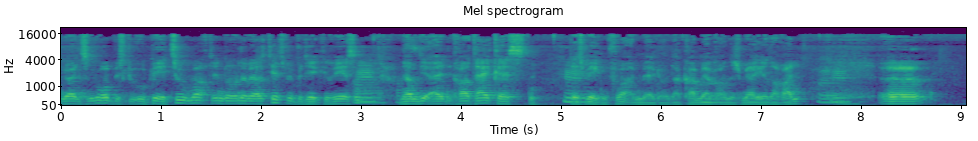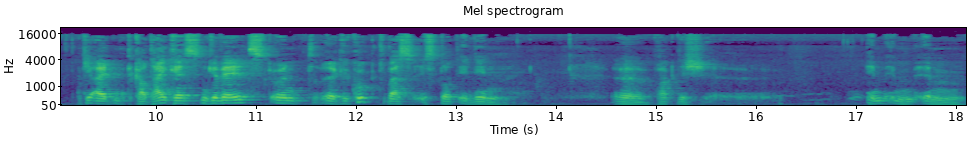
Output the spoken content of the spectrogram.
19 Uhr, bis die UB zumacht, in der Universitätsbibliothek gewesen mhm. und haben die alten Karteikästen, mhm. deswegen Voranmeldung, da kam ja gar nicht mehr jeder ran, äh, die alten Karteikästen gewälzt und äh, geguckt, was ist dort in den äh, praktisch äh, im, im, im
